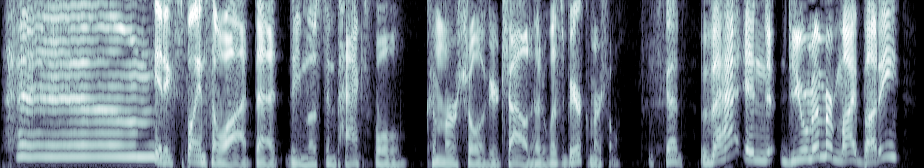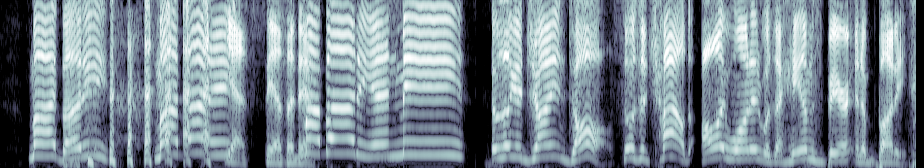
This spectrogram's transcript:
Hamm's. It explains a lot that the most impactful commercial of your childhood was a beer commercial. It's good. That and do you remember my buddy? My buddy, my buddy. Yes, yes, I did. My buddy and me. It was like a giant doll. So as a child, all I wanted was a Hamm's beer and a buddy.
